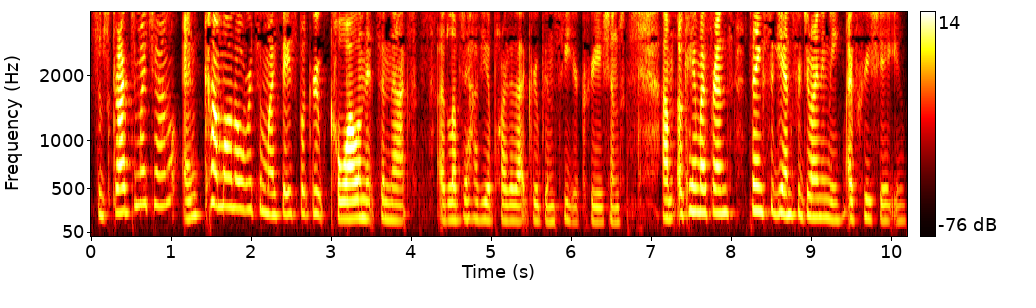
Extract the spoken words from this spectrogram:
subscribe to my channel, and come on over to my Facebook group, Koala Knits and Knacks. I'd love to have you a part of that group and see your creations. Um, okay, my friends, thanks again for joining me. I appreciate you.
